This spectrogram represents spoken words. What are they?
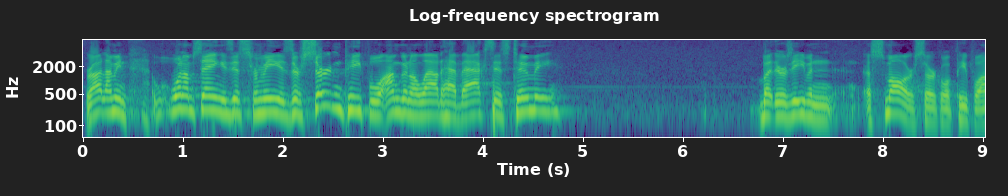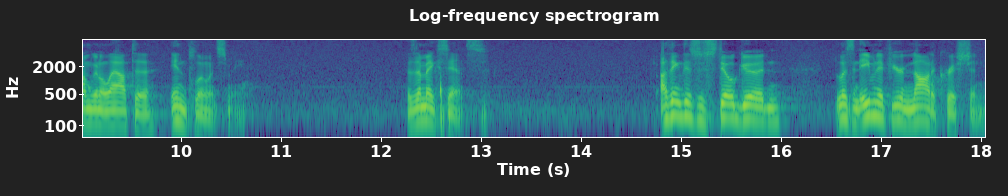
Right? I mean, what I'm saying is this for me is there's certain people I'm going to allow to have access to me, but there's even a smaller circle of people I'm going to allow to influence me. Does that make sense? I think this is still good listen, even if you're not a Christian,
